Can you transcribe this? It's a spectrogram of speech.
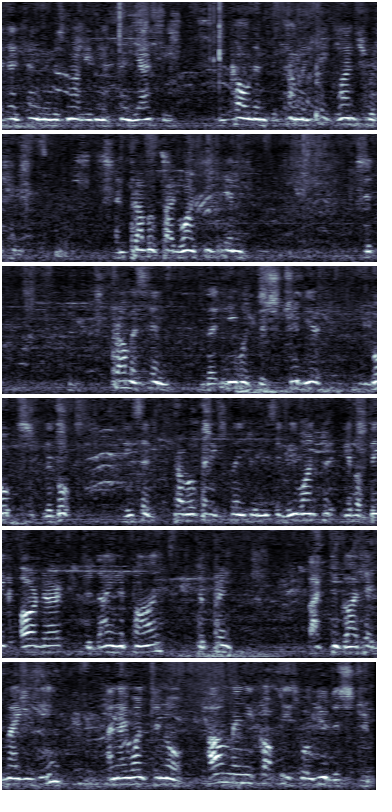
at that time he was not even a sannyasi, he called him to come and take lunch with him. And Prabhupada wanted him to promise him that he would distribute books, the books. He said, Prabhupada explained to him, he said, we want to give a big order to Dai Nippon to print Back to Godhead magazine, and I want to know how many copies will you distribute?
